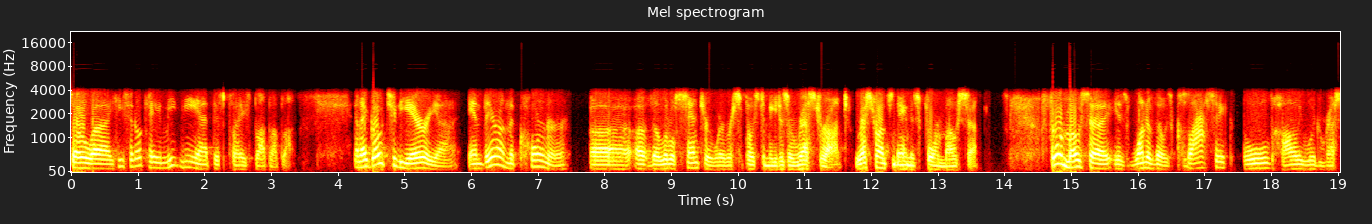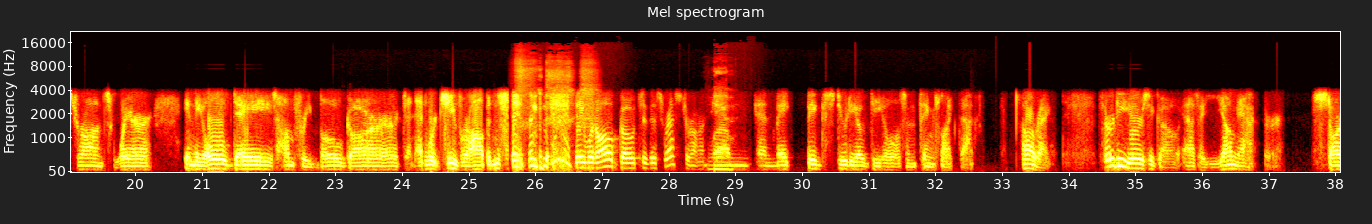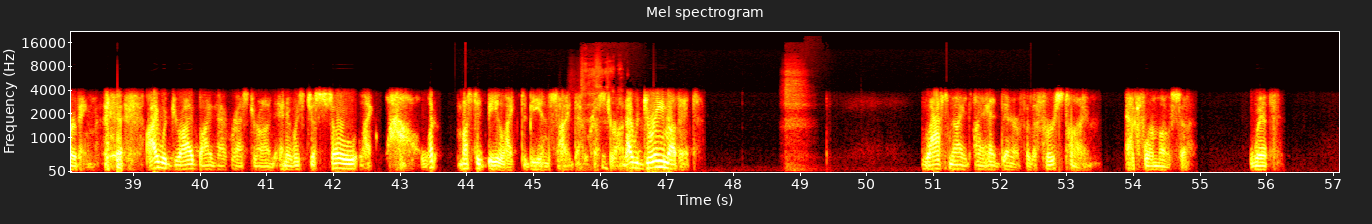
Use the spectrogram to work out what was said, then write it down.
So uh, he said, "Okay, meet me at this place." Blah blah blah. And I go to the area, and there on the corner uh, of the little center where we're supposed to meet is a restaurant. restaurant's name is Formosa. Formosa is one of those classic old Hollywood restaurants where in the old days, Humphrey Bogart and Edward G. Robinson, they would all go to this restaurant Wow. and, and make big studio deals and things like that. All right. 30 years ago, as a young actor, starving, I would drive by that restaurant and it was just so like, wow, what must it be like to be inside that restaurant? I would dream of it. Last night, I had dinner for the first time at Formosa with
